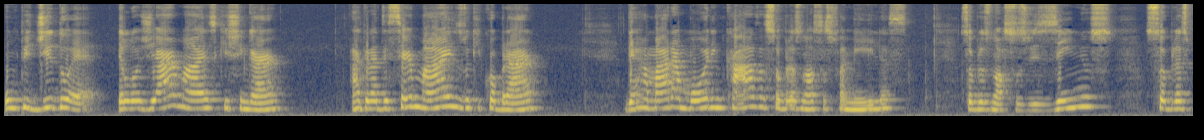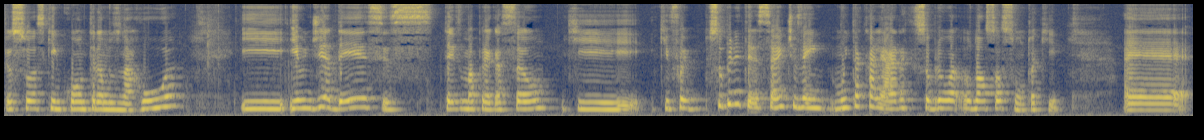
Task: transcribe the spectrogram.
um pedido é elogiar mais que xingar, agradecer mais do que cobrar, derramar amor em casa sobre as nossas famílias, sobre os nossos vizinhos, sobre as pessoas que encontramos na rua e, e, um dia desses teve uma pregação que, que foi super interessante, vem muita calhar sobre o, o nosso assunto aqui. É,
